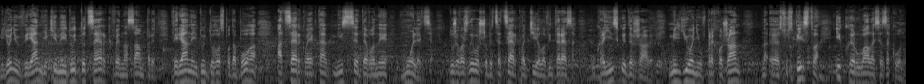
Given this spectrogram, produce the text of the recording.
Мільйонів вірян, які не йдуть до церкви насамперед. Віряни йдуть до Господа Бога, а церква як те місце, де вони моляться. Дуже важливо, щоб ця церква діяла в інтересах української держави, мільйонів прихожан, е, суспільства і керувалася законом.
